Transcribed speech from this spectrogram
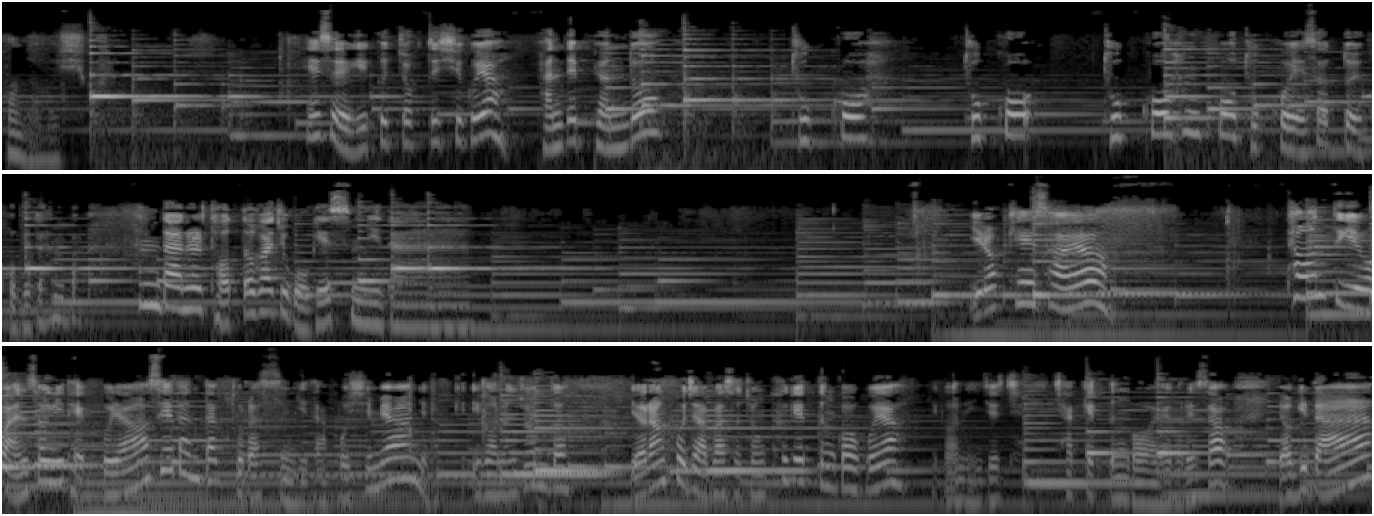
코 넣으시고요. 해서 여기 끝쪽 뜨시고요. 반대편도 두 코, 두 코, 두 코, 한 코, 두 코에서 또 거기도 한, 번, 한 단을 더 떠가지고 오겠습니다. 이렇게 해서요. 타원뜨기가 완성이 됐고요. 세 단 딱 돌았습니다. 보시면 이렇게 이거는 좀 더 11코 잡아서 좀 크게 뜬 거고요. 이거는 이제 자- 작게 뜬 거예요. 그래서 여기다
